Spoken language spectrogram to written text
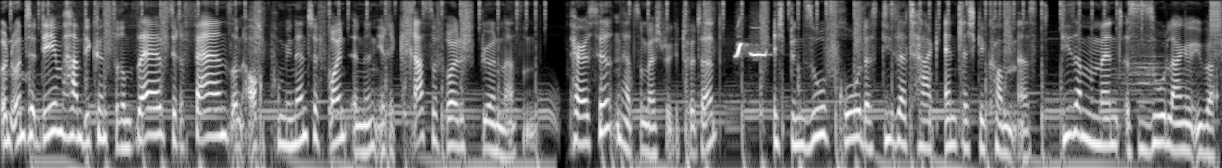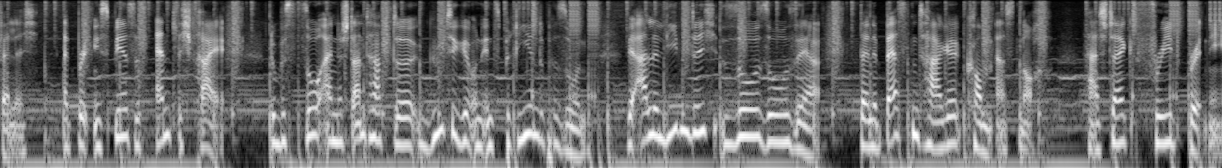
Und unter dem haben die Künstlerin selbst, ihre Fans und auch prominente FreundInnen ihre krasse Freude spüren lassen. Paris Hilton hat zum Beispiel getwittert, ich bin so froh, dass dieser Tag endlich gekommen ist. Dieser Moment ist so lange überfällig. At Britney Spears ist endlich frei. Du bist so eine standhafte, gütige und inspirierende Person. Wir alle lieben dich so, so sehr. Deine besten Tage kommen erst noch. Hashtag Freed Britney.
